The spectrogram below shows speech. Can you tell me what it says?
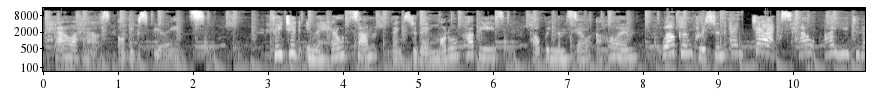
powerhouse of experience. Featured in the Herald Sun thanks to their model puppies helping them sell a home. Welcome, Kristen and Jax. How are you today?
